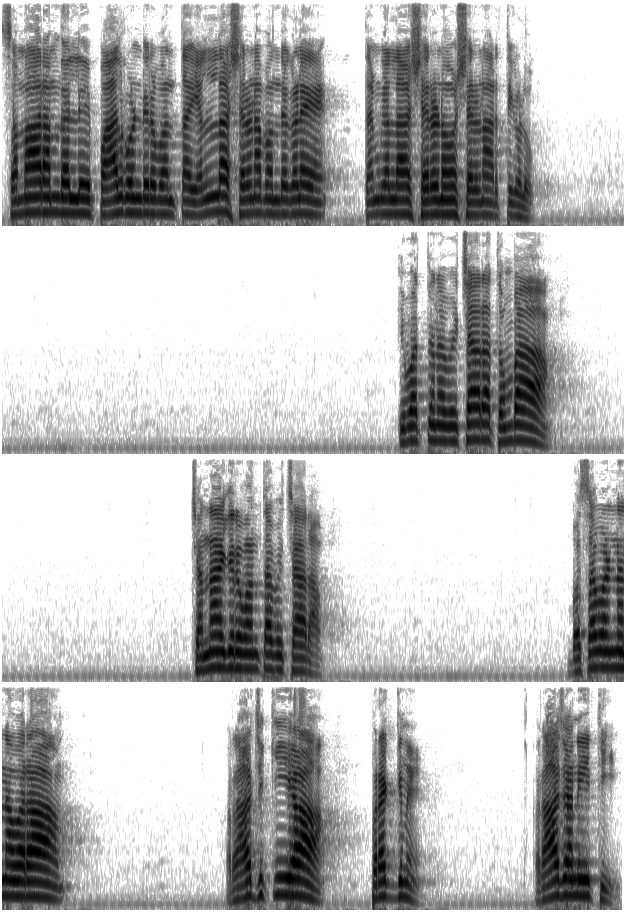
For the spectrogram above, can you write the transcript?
ಸಮಾರಂಭದಲ್ಲಿ ಪಾಲ್ಗೊಂಡಿರುವಂಥ ಎಲ್ಲ ಶರಣ ಬಂಧುಗಳೇ, ತಮಗೆಲ್ಲ ಶರಣು ಶರಣಾರ್ಥಿಗಳು. ಇವತ್ತಿನ ವಿಚಾರ ತುಂಬ ಚೆನ್ನಾಗಿರುವಂಥ ವಿಚಾರ. ಬಸವಣ್ಣನವರ ರಾಜಕೀಯ ಪ್ರಜ್ಞೆ, ರಾಜನೀತಿ,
